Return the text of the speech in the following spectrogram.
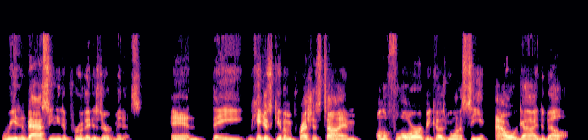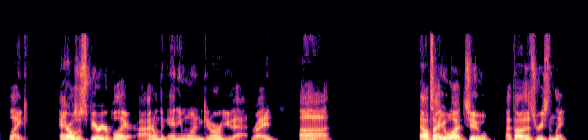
Reed and Bassey need to prove they deserve minutes, and they we can't just give them precious time on the floor because we want to see our guy develop. Like Harrell's a superior player. I don't think anyone can argue that, right? Uh, and I'll tell you what, too. I thought of this recently.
